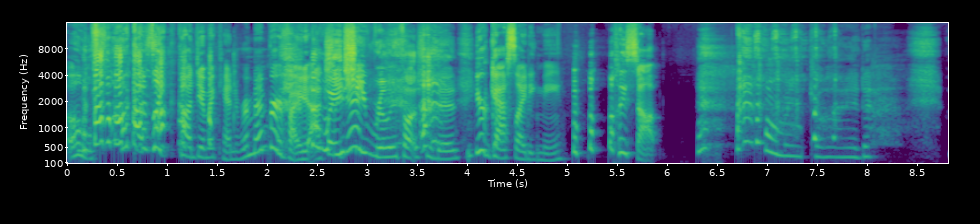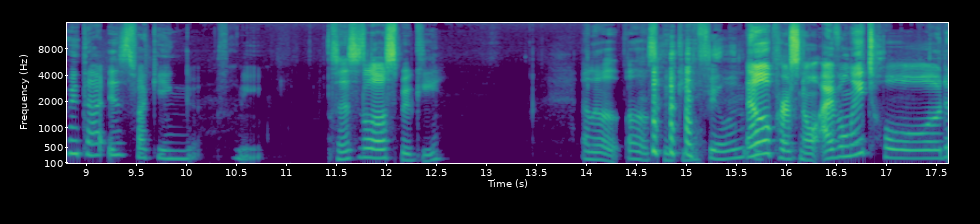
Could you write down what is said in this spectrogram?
Oh, fuck. I was like, God damn, I can't remember if I The actually way did. she really thought she did. You're gaslighting me. Please stop. oh my god. Wait, that is fucking funny. So this is a little spooky. A little, a little spooky. I'm feeling. a little personal. I've only told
